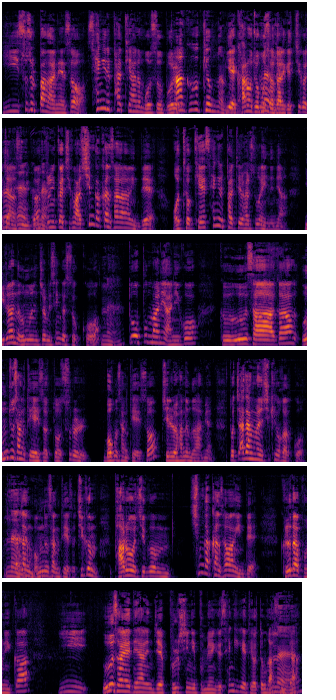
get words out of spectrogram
이 수술방 안에서 생일 파티하는 모습을 아 그거 기억납니다. 예, 간호조무사가 네, 네. 이렇게 찍었지 네, 않았습니까? 네, 네, 그러니까 지금 아주 심각한 상황인데 어떻게 생일 파티를 할 수가 있느냐 이런 의문점이 생겼었고 네. 또 뿐만이 아니고 그 의사가 음주 상태에서 또 술을 먹은 상태에서 진료를 하는 거 하면 또 짜장면 시켜 갖고 짜장 먹는 상태에서 지금 바로 지금 심각한 상황인데 그러다 보니까 이 의사에 대한 이제 불신이 분명히 생기게 되었던 것 같습니다. 네.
